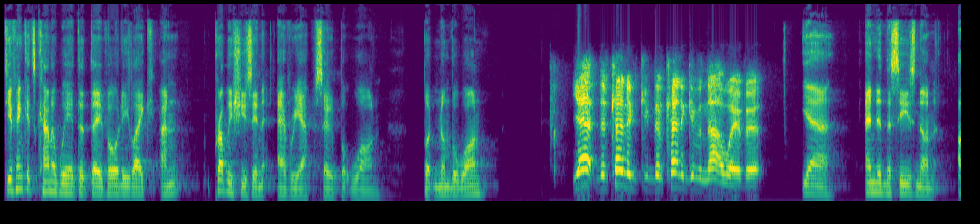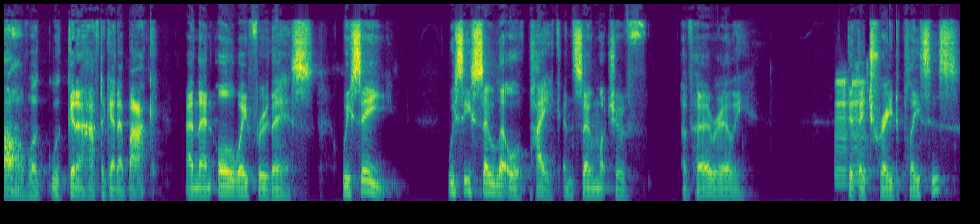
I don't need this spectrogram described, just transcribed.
do you think it's kind of weird that they've already like and probably she's in every episode but one. But number one, yeah, they've kind of they've kind of given that away a bit. yeah, ending the season on oh we're we're gonna have to get her back. And then all the way through this, we see we see so little of Pike and so much of of her really. Did they Mhm. trade places?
